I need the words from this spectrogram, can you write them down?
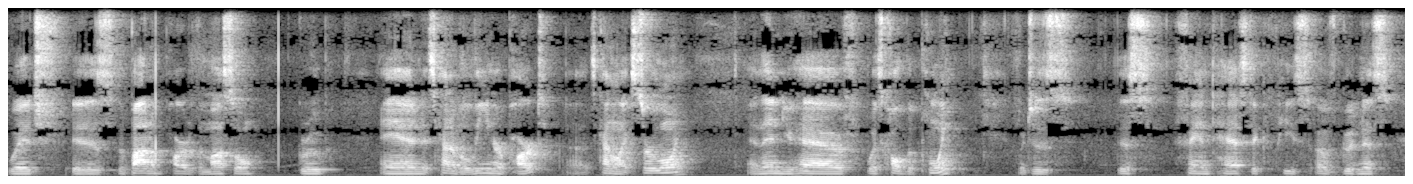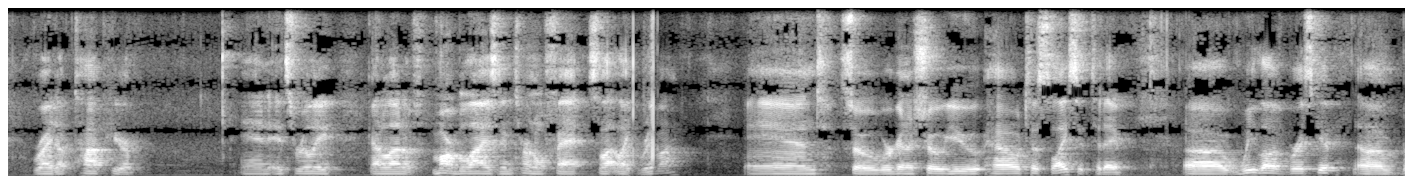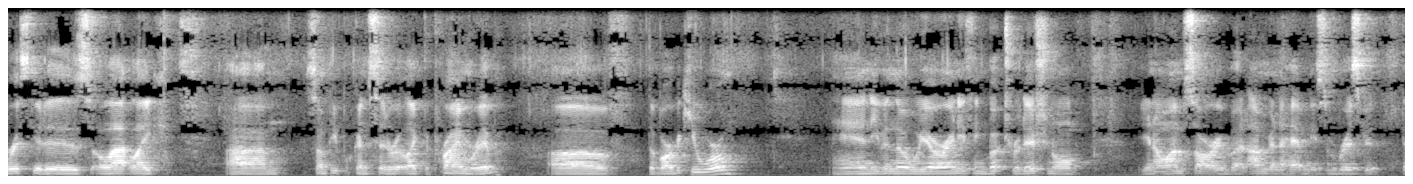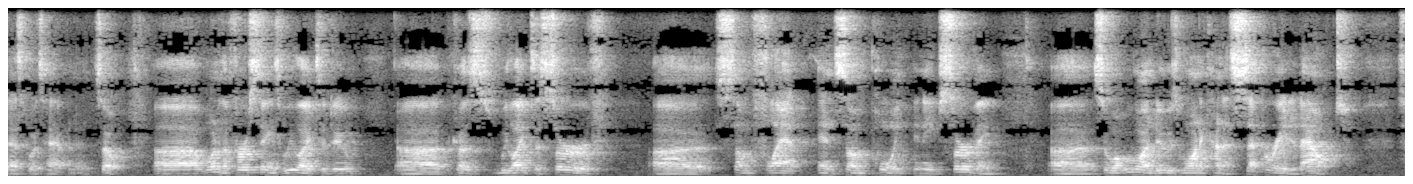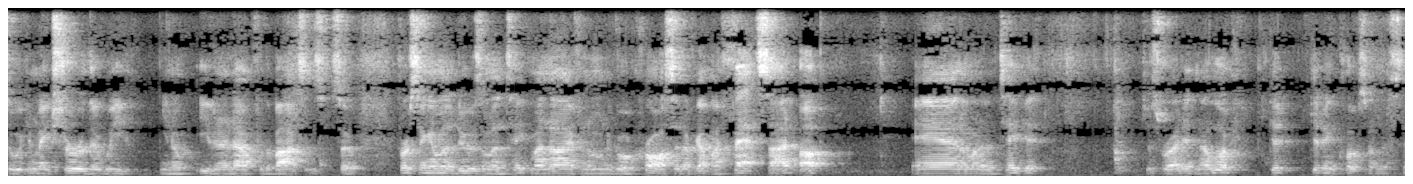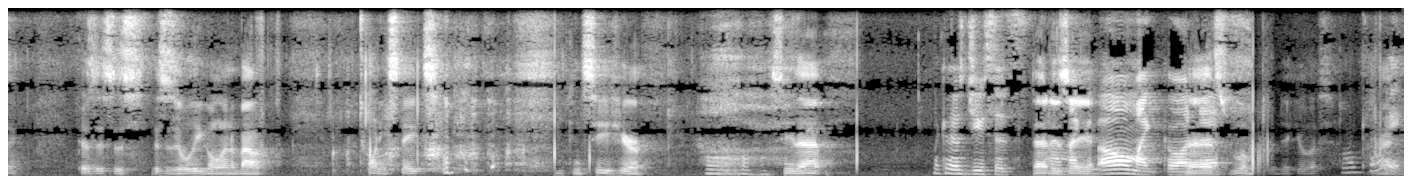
which is the bottom part of the muscle group, and it's kind of a leaner part. Uh, it's kind of like sirloin. And then you have what's called the point, which is this fantastic piece of goodness right up top here. And it's really got a lot of marbleized internal fat. It's a lot like ribeye. And so we're going to show you how to slice it today. Uh, we love brisket. Um, brisket is a lot like, um, some people consider it like the prime rib of the barbecue world. And even though we are anything but traditional, you know, I'm sorry, but I'm going to have me some brisket. That's what's happening. So, uh, one of the first things we like to do, uh, because we like to serve uh, some flat and some point in each serving. Uh, so what we want to do is we want to kind of separate it out so we can make sure that we, you know, even it out for the boxes. So first thing I'm going to do is I'm going to take my knife and I'm going to go across it. I've got my fat side up and I'm going to take it, just right it. Now look, get get in close on this thing because this is this is illegal in about 20 states. you can see here. See that? Look at those juices. That oh is a- go- Oh my oh god. That's a little bit ridiculous. Okay. Right.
